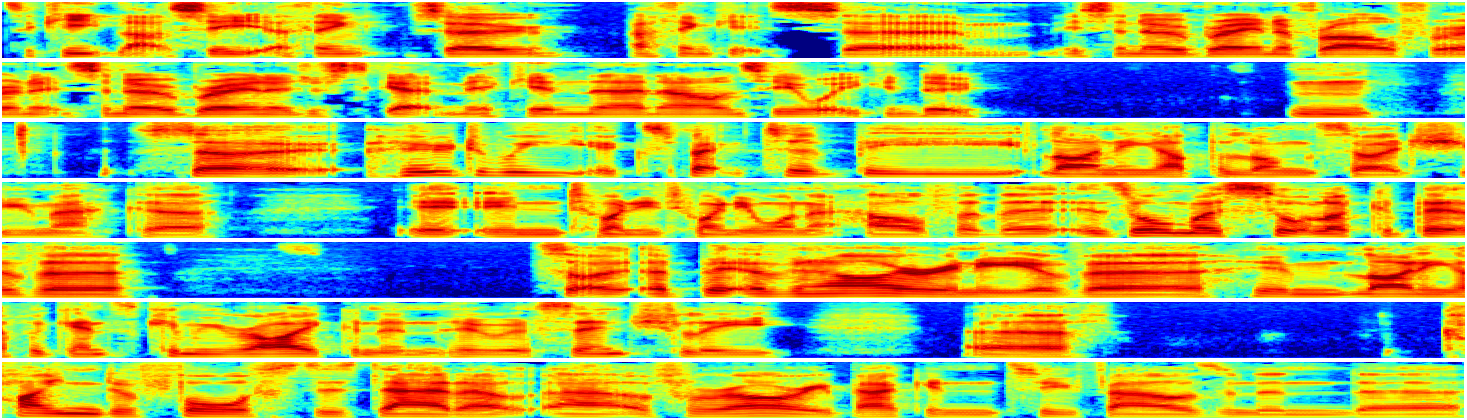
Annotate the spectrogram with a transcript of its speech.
to keep that seat. I think so. I think it's um, it's a no brainer for Alfa, and it's a no brainer just to get Mick in there now and see what he can do. Mm. So, who do we expect to be lining up alongside Schumacher in 2021 at Alfa? It's almost sort of like a bit of a so a bit of an irony of uh, him lining up against Kimi Raikkonen, who essentially uh, kind of forced his dad out, out of Ferrari back in 2000 and, uh,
